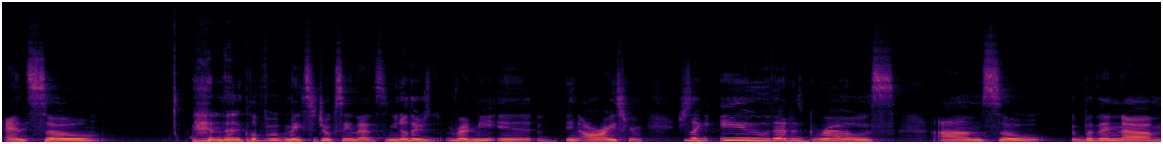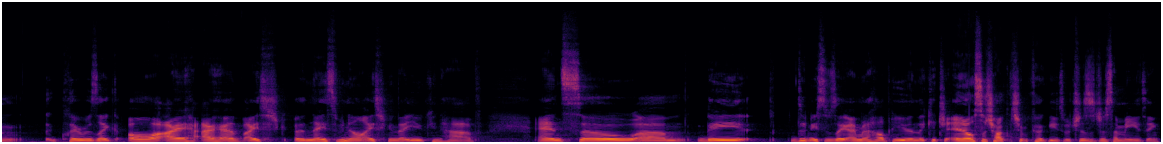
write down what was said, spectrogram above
And so, and then Cliff makes a joke saying that you know there's red meat in in our ice cream. She's like, ew, that is gross. Um, so but then um, Claire was like, "Oh, I I have ice a nice vanilla ice cream that you can have," and so um, they Denise was like, "I'm gonna help you in the kitchen," and also chocolate chip cookies, which is just amazing.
